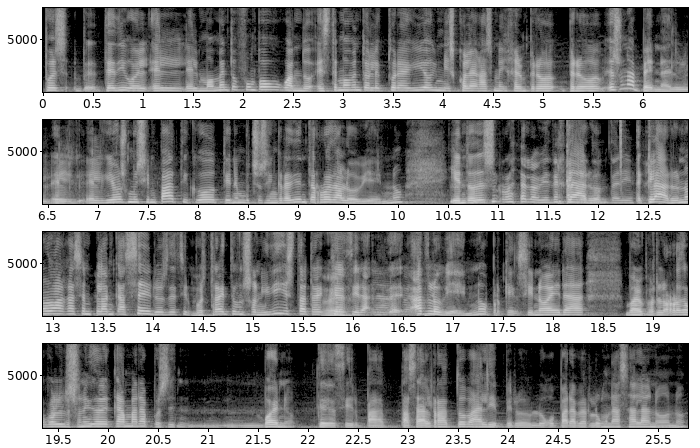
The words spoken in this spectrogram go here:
Pues te digo, el, el- el momento fue un poco cuando este momento de lectura de guion y mis colegas me dijeron, pero, pero es una pena, el, el, el guion es muy simpático, tiene muchos ingredientes, ruédalo bien, ¿no? Y entonces, Ruédalo bien, claro, tontería. claro, no lo hagas en plan casero, es decir, pues tráete un sonidista, trae- quiero decir, eh, hazlo bien, ¿no? Porque si no era, bueno, pues lo rodo con el sonido de cámara, pues mm, bueno, quiero decir, para pasar el rato vale, pero luego para verlo en una sala no, ¿no?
